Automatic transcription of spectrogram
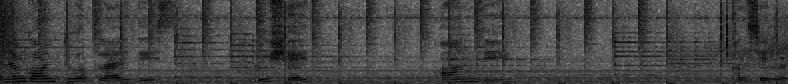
and I'm going to apply this blue shade on the concealer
